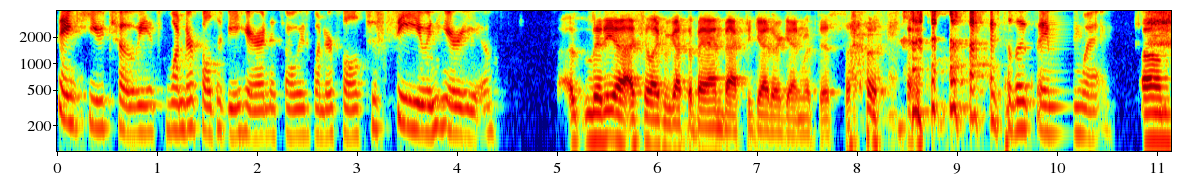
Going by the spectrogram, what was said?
Thank you, Toby. It's wonderful to be here, and it's always wonderful to see you and hear you. Uh, Lydia, I feel like we got the band back together again with this. So I feel the same way. Um,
